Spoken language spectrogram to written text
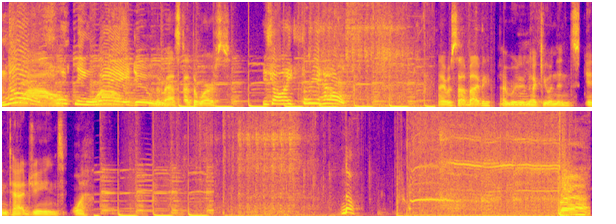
No Wow. fucking Wow. way, dude. The dude. best at the worst. He's got like three health. Hey, what's up, baby? I really like you in the skin tat jeans. Boy. No. Bruh.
